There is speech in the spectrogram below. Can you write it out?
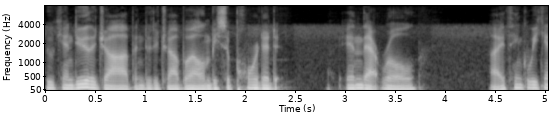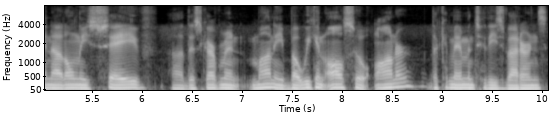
who can do the job and do the job well and be supported in that role, I think we can not only save uh, this government money, but we can also honor the commitment to these veterans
